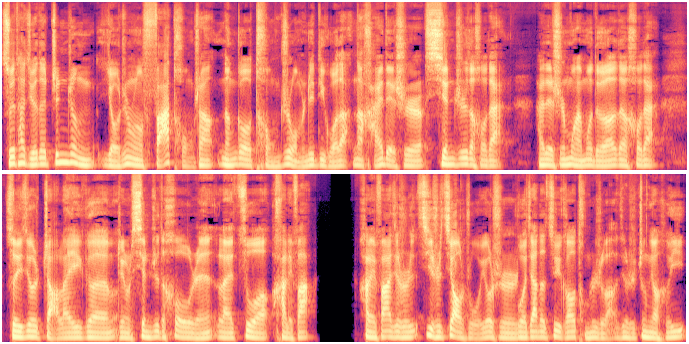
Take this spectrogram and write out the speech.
所以他觉得真正有这种法统上能够统治我们这帝国的，那还得是先知的后代，还得是穆罕默德的后代，所以就找来一个这种先知的后人来做哈里发。哈里发就是既是教主，又是国家的最高统治者，就是政教合一。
